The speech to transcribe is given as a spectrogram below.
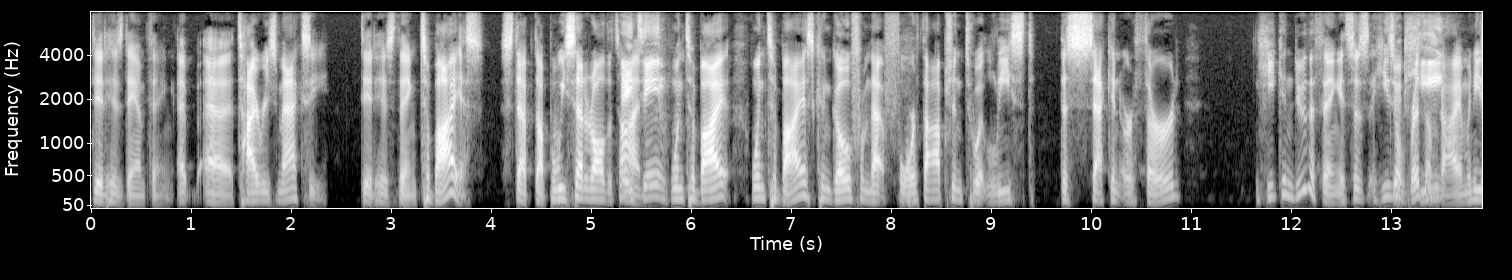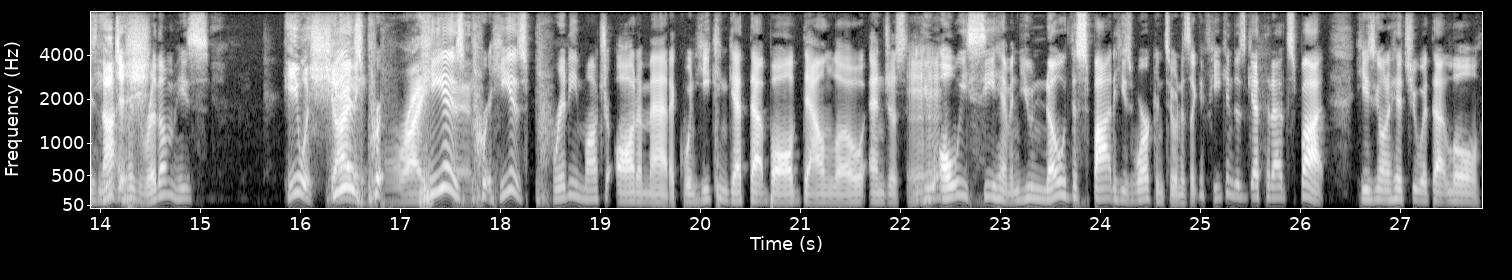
did his damn thing. Uh, uh, Tyrese Maxey did his thing. Tobias stepped up. We said it all the time. 18. When Tobias when Tobias can go from that fourth option to at least the second or third, he can do the thing. It's just he's Dude, a rhythm he- guy, and when he's he not in his rhythm, he's He was He shining is bright. he is man. pr- he is pretty much automatic when he can get that ball down low and just you Mhm. always see him and you know the spot he's working to and it's like if he can just get to that spot he's going to hit you with that little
